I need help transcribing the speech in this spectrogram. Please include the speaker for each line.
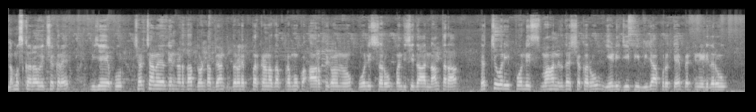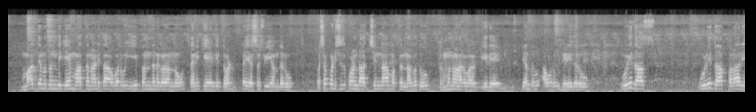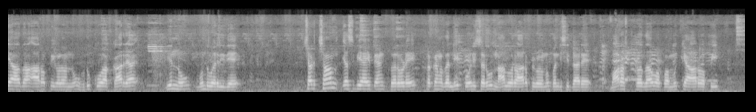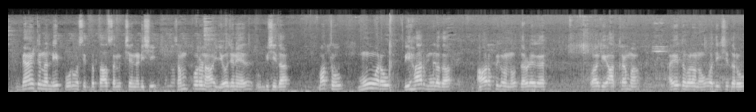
Speaker 1: ನಮಸ್ಕಾರ ವೀಕ್ಷಕರೇ. ವಿಜಯಪುರ್ ಚರ್ಚನಲ್ಲಿ ನಡೆದ ದೊಡ್ಡ ಬ್ಯಾಂಕ್ ದರೋಡೆ ಪ್ರಕರಣದ ಪ್ರಮುಖ ಆರೋಪಿಗಳನ್ನು ಪೊಲೀಸರು ಬಂಧಿಸಿದ ನಂತರ ಹೆಚ್ಚುವರಿ ಪೊಲೀಸ್ ಮಹಾನಿರ್ದೇಶಕರು ಎಡಿಜಿಪಿ ವಿಜಾಪುರಕ್ಕೆ ಭೇಟಿ ನೀಡಿದರು. ಮಾಧ್ಯಮದೊಂದಿಗೆ ಮಾತನಾಡಿದ ಅವರು, ಈ ಬಂಧನಗಳನ್ನು ತನಿಖೆಯಲ್ಲಿ ದೊಡ್ಡ ಯಶಸ್ವಿ ಎಂದರು. ವಶಪಡಿಸಿಕೊಂಡ ಚಿನ್ನ ಮತ್ತು ನಗದು ಗಮನಾರ್ಹವಾಗಿದೆ ಎಂದು ಅವರು ಹೇಳಿದರು. ಉಳಿದ ಉಳಿದ ಪರಾರಿಯಾದ ಆರೋಪಿಗಳನ್ನು ಹುಡುಕುವ ಕಾರ್ಯ ಇನ್ನೂ ಮುಂದುವರೆದಿದೆ. Chadchan S B I bank ದರೋಡೆ ಪ್ರಕರಣದಲ್ಲಿ ಪೊಲೀಸರು ನಾಲ್ವರು ಆರೋಪಿಗಳನ್ನು ಬಂಧಿಸಿದ್ದಾರೆ. ಮಹಾರಾಷ್ಟ್ರದ ಒಬ್ಬ ಮುಖ್ಯ ಆರೋಪಿ ಬ್ಯಾಂಕ್ನಲ್ಲಿ ಪೂರ್ವ ಸಿದ್ಧತಾ ಸಮೀಕ್ಷೆ ನಡೆಸಿ ಸಂಪೂರ್ಣ ಯೋಜನೆ ರೂಪಿಸಿದ ಮತ್ತು ಮೂವರು ಬಿಹಾರ್ ಮೂಲದ ಆರೋಪಿಗಳನ್ನು ದರೋಡೆಗಾಗಿ ಅಕ್ರಮ ಆಯುಧಗಳನ್ನು ಒದಗಿಸಿದರು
